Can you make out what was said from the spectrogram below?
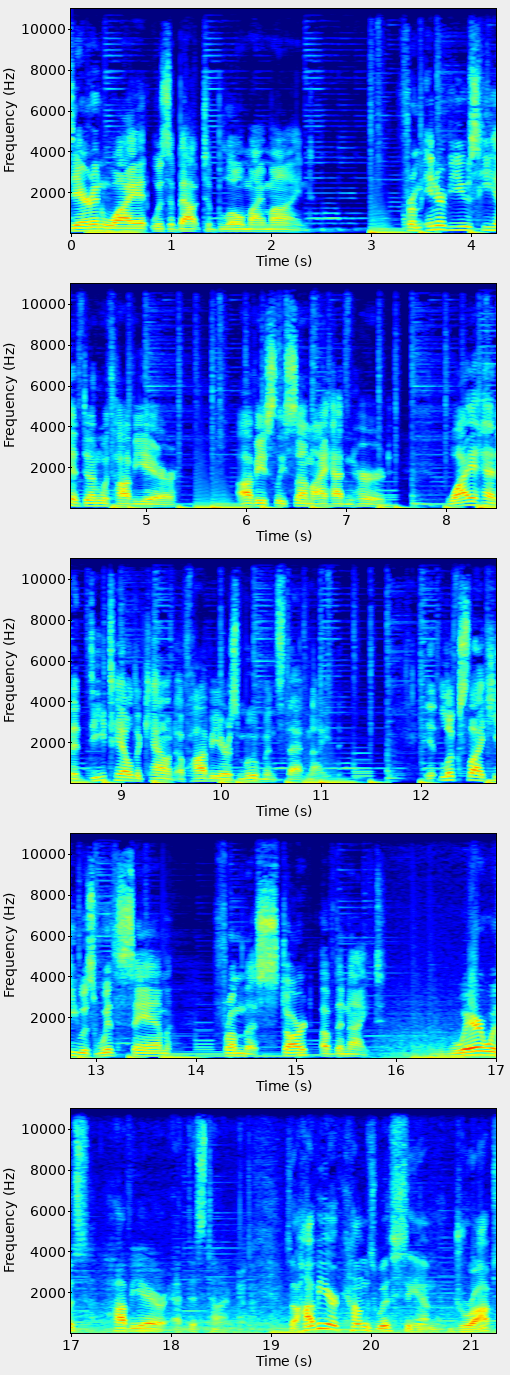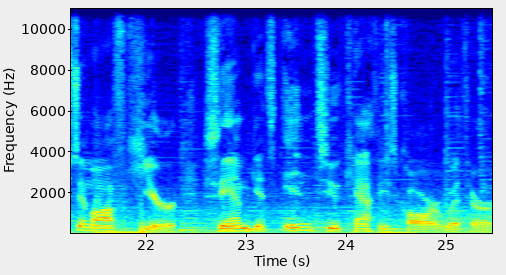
Daron Wyatt was about to blow my mind. From interviews he had done with Javier, obviously some I hadn't heard, Wyatt had a detailed account of Javier's movements that night. It looks like he was with Sam from the start of the night. Where was Javier at this time? So Javier comes with Sam, drops him off here. Sam gets into Cathy's car with her,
